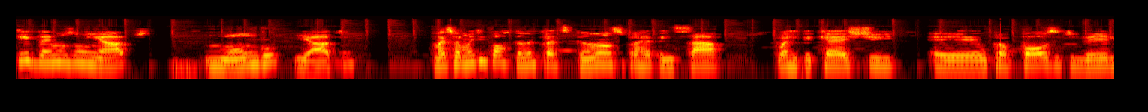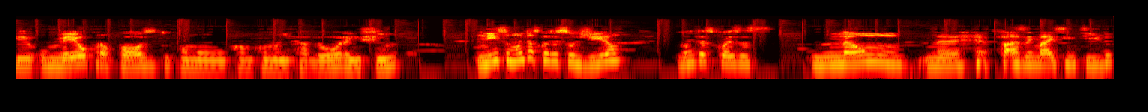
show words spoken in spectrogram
Tivemos um hiato, um longo hiato, mas foi muito importante para descanso, para repensar o RPCast, é, o propósito dele, o meu propósito como, como comunicadora, enfim. Nisso muitas coisas surgiram, muitas coisas não né, fazem mais sentido.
